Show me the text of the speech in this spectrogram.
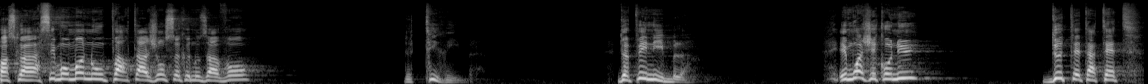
Parce qu'à ces moments, nous partageons ce que nous avons de terrible, de pénible. Et moi, j'ai connu deux tête-à-tête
